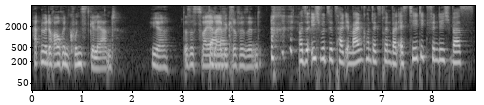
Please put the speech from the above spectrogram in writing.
Hatten wir doch auch in Kunst gelernt. Hier, dass es zweierlei Damals. Begriffe sind. also ich würde es jetzt halt in meinem Kontext trennen, weil Ästhetik finde ich was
